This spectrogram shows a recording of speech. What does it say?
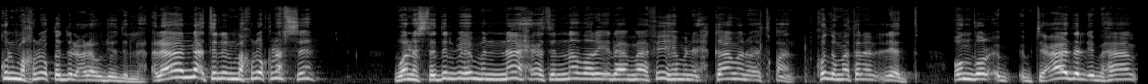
كل مخلوق يدل على وجود الله. الآن نأتي للمخلوق نفسه ونستدل به من ناحية النظر إلى ما فيه من إحكام وإتقان. خذوا مثلا اليد. انظر ابتعاد الإبهام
